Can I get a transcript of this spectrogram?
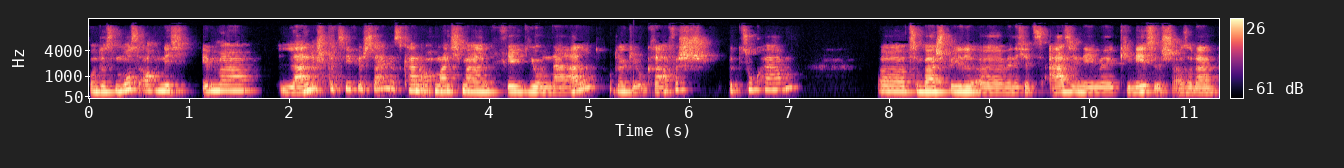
Und es muss auch nicht immer landesspezifisch sein. Es kann auch manchmal regional oder geografisch Bezug haben. Äh, zum Beispiel, äh, wenn ich jetzt Asien nehme, Chinesisch, also dann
